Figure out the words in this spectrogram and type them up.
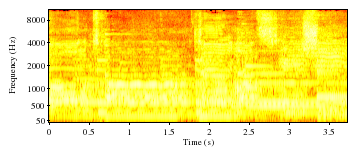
Wort kommt, denn hat's geschehen.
